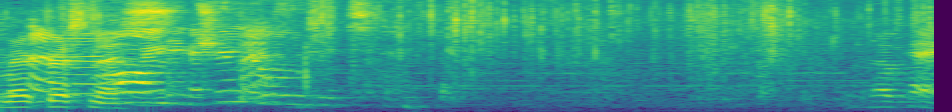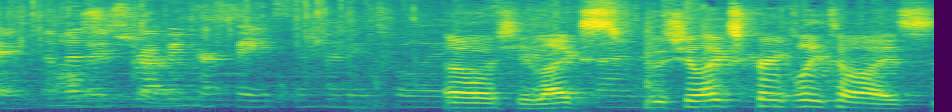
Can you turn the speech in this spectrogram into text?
Merry Christmas. Oh, okay. Emma's just rubbing her face in her new toy. Oh, she likes she likes crinkly toys.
